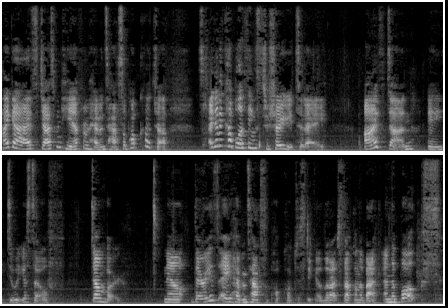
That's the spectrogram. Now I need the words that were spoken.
Hi guys, Jasmine here from Heaven's House of Pop Culture. So I got a couple of things to show you today. I've done a do-it-yourself Dumbo. Now, there is a Heaven's House of Pop Culture sticker that I've stuck on the back, and the box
